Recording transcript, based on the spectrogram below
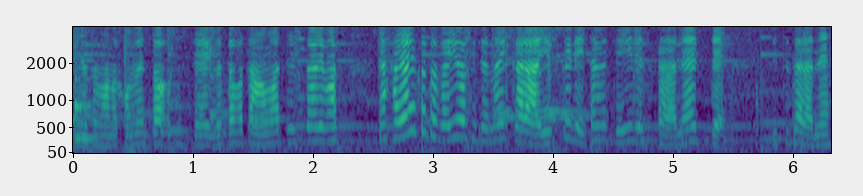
皆様のコメントそしてグッドボタンお待ちしております。で早いことがいいわけじゃないからゆっくり食べていいですからねって言ってたらね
